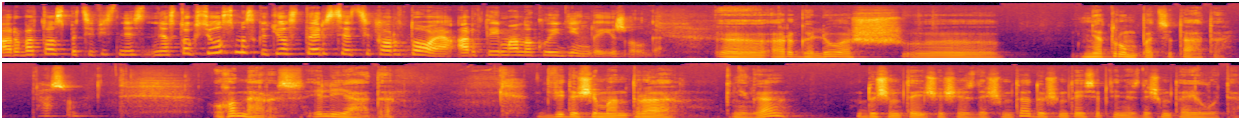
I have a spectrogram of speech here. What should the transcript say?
Ar va tos pacifistinės, nes toks jausmas, kad jos tarsi atsikartoja, ar tai mano klaidinga išvalga? E, ar galiu aš e, netrumpą citatą? Prašom. Homeras, Iliada, 22 knyga, 260-270 eilutė.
